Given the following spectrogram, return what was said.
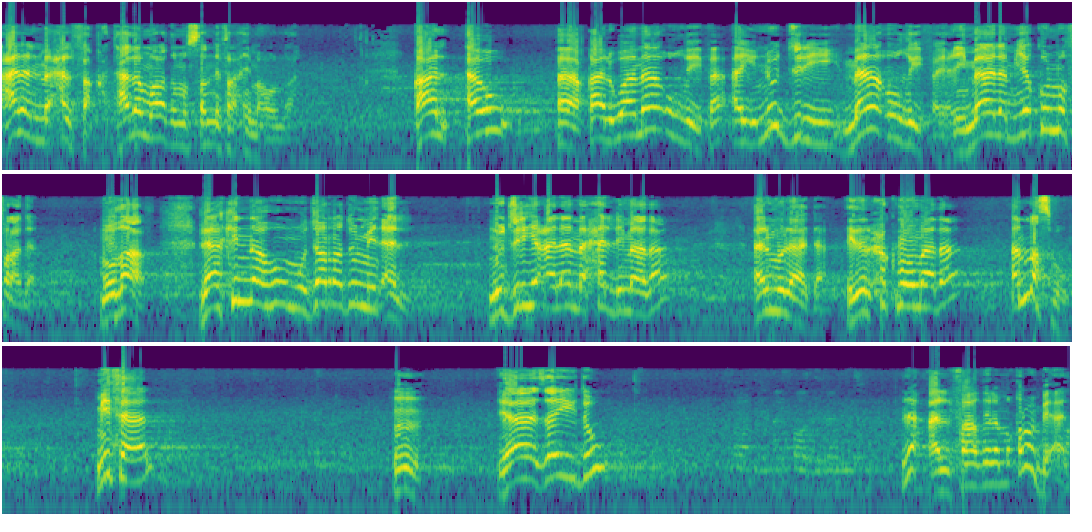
على المحل فقط. هذا مراد المصنف رحمه الله. قال أو آه قال وما أضيف أي نجري ما أضيف يعني ما لم يكن مفردا مضاف. لكنه مجرد من ال. نجريه على محل ماذا؟ المنادى. إذن حكمه ماذا؟ النصب. مثال. مم. يا زيد. لا الفاضل مقرون بأل.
